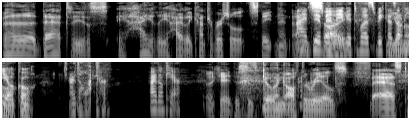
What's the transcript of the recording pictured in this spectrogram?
Uh, that is a highly, highly controversial statement. I'm i do sorry, believe it was because of Yonoko. Yoko. I don't like her. I don't care. Okay, this is going off the rails fast.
